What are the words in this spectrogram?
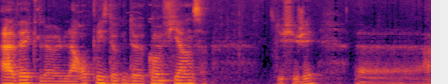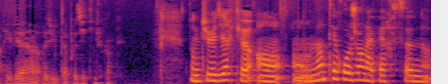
avec la reprise de, confiance du sujet, arriver à un résultat positif. Donc tu veux dire qu'en en interrogeant la personne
